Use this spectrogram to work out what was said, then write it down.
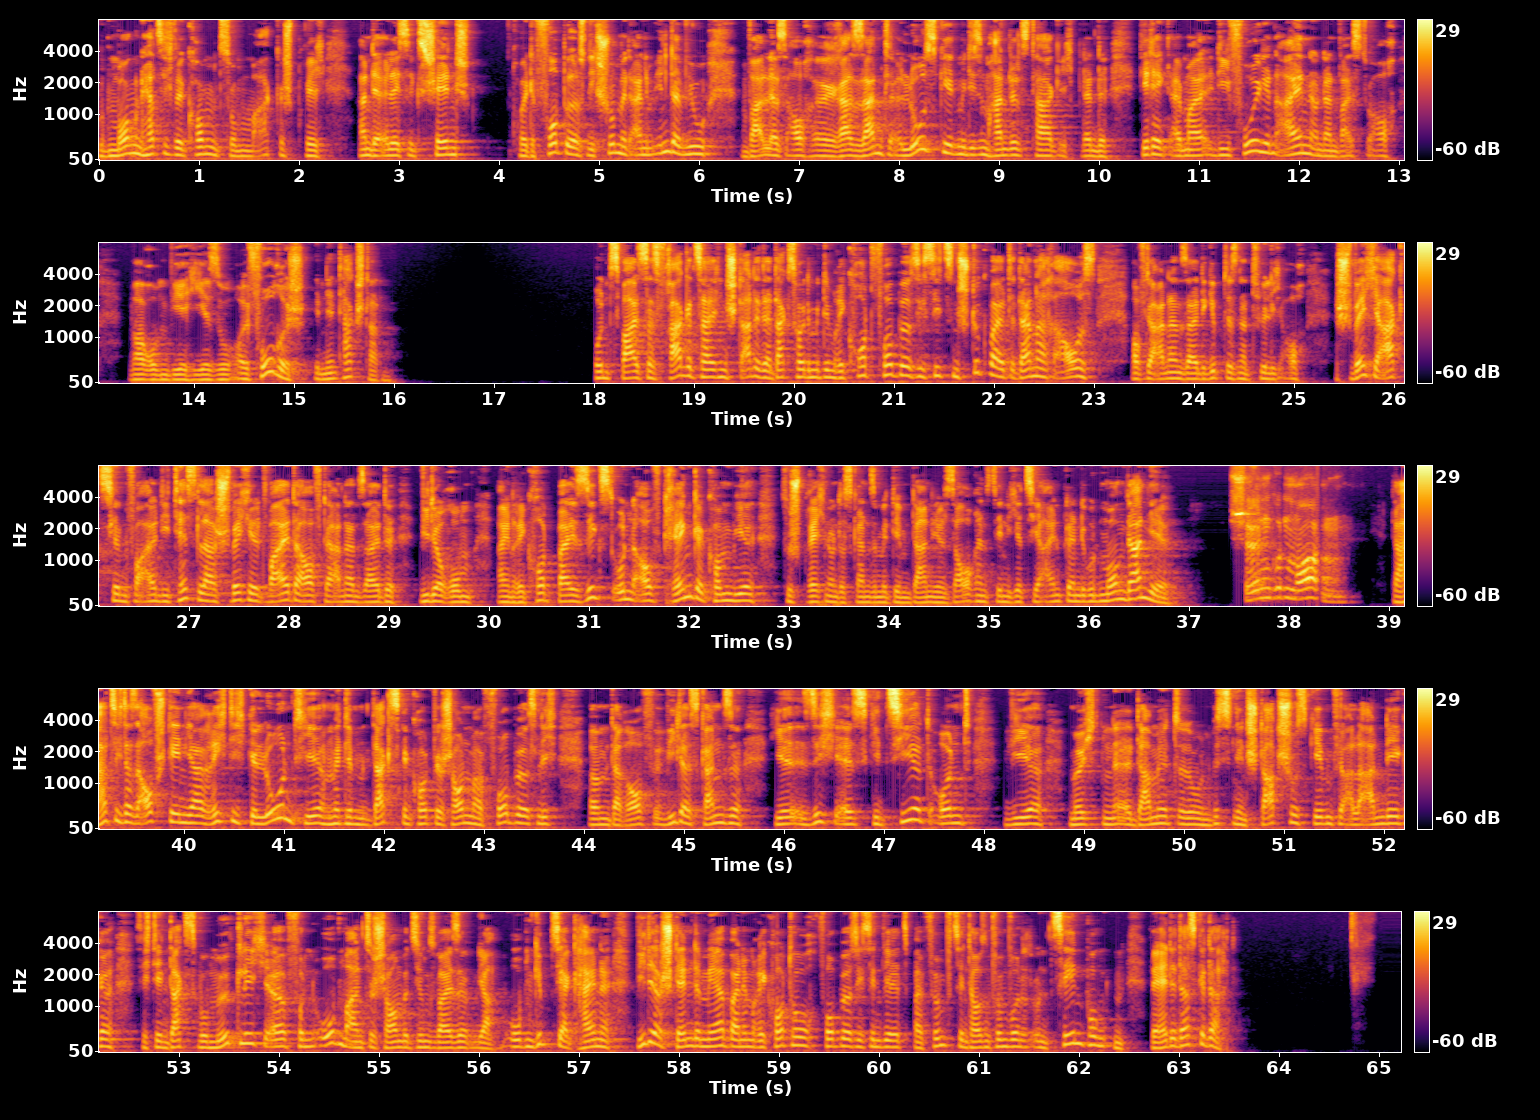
Guten Morgen und herzlich willkommen zum Marktgespräch an der LS Exchange. Heute vorbörslich schon mit einem Interview, weil es auch rasant losgeht mit diesem Handelstag. Ich blende direkt einmal die Folien ein und dann weißt du auch, warum wir hier so euphorisch in den Tag starten. Und zwar ist das Fragezeichen, startet der DAX heute mit dem Rekord vorbörslich, sieht es ein Stück weit danach aus. Auf der anderen Seite gibt es natürlich auch Schwächeaktien, vor allem die Tesla schwächelt weiter. Auf der anderen Seite wiederum ein Rekord bei Sixt und auf Kränke kommen wir zu sprechen und das Ganze mit dem Daniel Saurens, den ich jetzt hier einblende. Guten Morgen, Daniel. Schönen guten Morgen. Da hat sich das Aufstehen ja richtig gelohnt hier mit dem DAX-Rekord. Wir schauen mal vorbörslich ähm, darauf, wie das Ganze hier sich äh, skizziert und wir möchten äh, damit so ein bisschen den Startschuss geben für alle Anleger, sich den DAX womöglich äh, von oben anzuschauen, beziehungsweise ja, oben gibt's ja keine Widerstände mehr. Bei einem Rekordhoch vorbörslich sind wir jetzt bei 15.510 Punkten. Wer hätte das gedacht?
